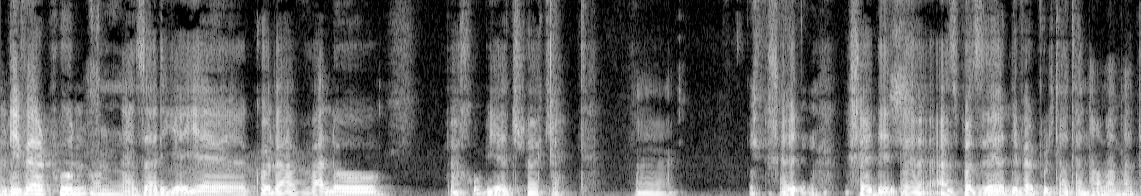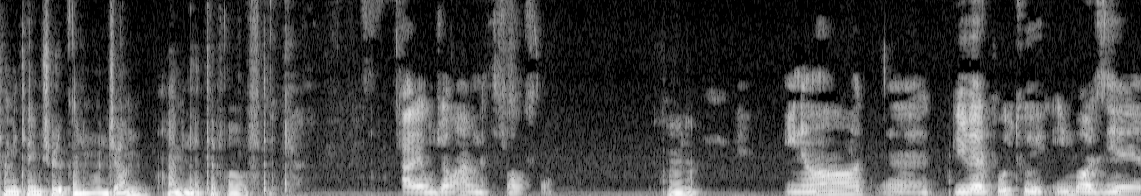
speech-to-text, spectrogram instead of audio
لیورپول اون نظریه گل اول رو به خوبی اجرا کرد. خیلی, خیلی از بازی لیورپول تاتنهام هم حتی می‌تونیم شروع کنیم. اونجا همین اتفاق افتاد. آره اونجا همین اتفاق افتاد. آره. اینا لیورپول تو این بازی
